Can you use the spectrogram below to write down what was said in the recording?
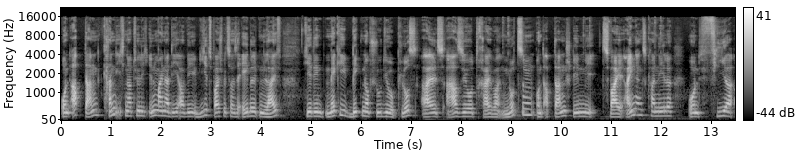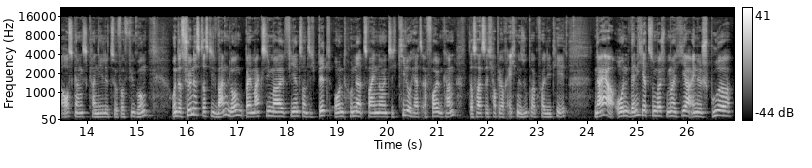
Und ab dann kann ich natürlich in meiner DAW, wie jetzt beispielsweise Ableton Live, hier den Mackie Big Knob Studio Plus als ASIO-Treiber nutzen und ab dann stehen mir zwei Eingangskanäle und vier Ausgangskanäle zur Verfügung. Und das Schöne ist, dass die Wandlung bei maximal 24 Bit und 192 Kilohertz erfolgen kann. Das heißt, ich habe ja auch echt eine super Qualität. Naja, und wenn ich jetzt zum Beispiel mal hier eine Spur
